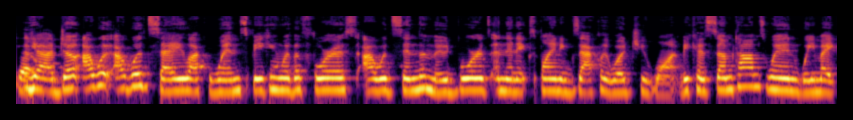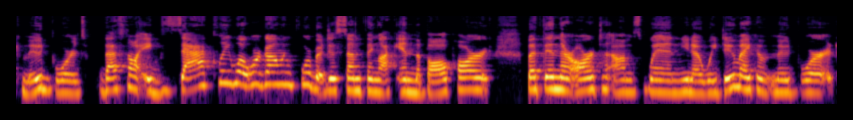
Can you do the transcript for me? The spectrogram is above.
So. Yeah, Joe, I would I would say like when speaking with a florist, I would send the mood boards and then explain exactly what you want because sometimes when we make mood boards, that's not exactly what we're going for, but just something like in the ballpark. But then there are times when, you know, we do make a mood board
